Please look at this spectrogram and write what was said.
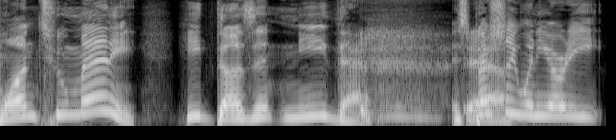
one too many. He doesn't need that, especially when he already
